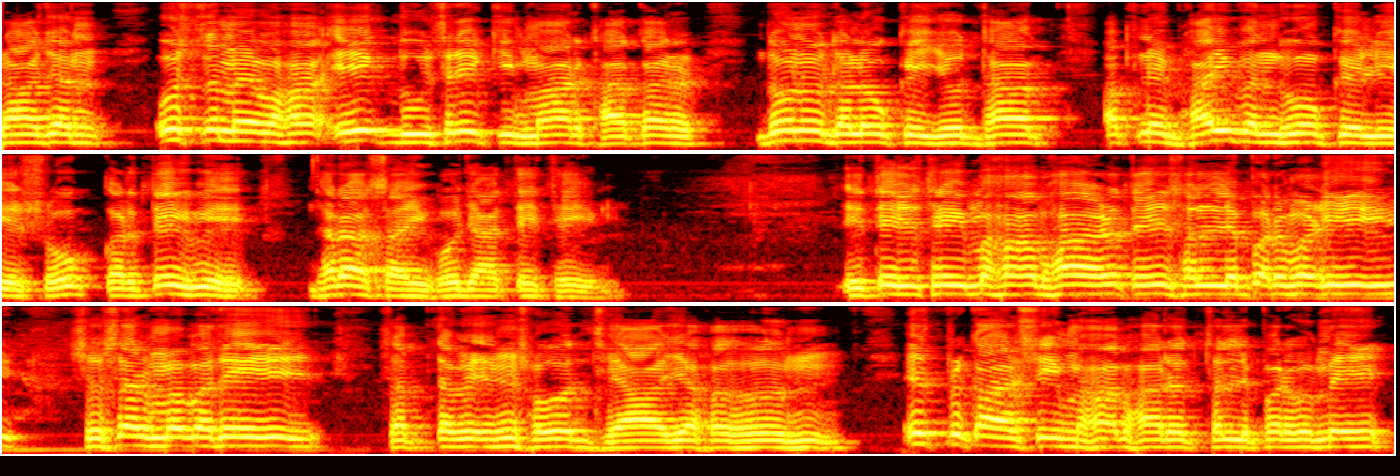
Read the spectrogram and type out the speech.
राजन, उस समय वहाँ एक दूसरे की मार खाकर दोनों दलों के योद्धा अपने भाई बंधुओं के लिए शोक करते हुए धराशायी हो जाते थे। इति श्री महाभारते शल्य परमणि सुशर्म वधे सप्तविंशोध्याय इस प्रकार से महाभारत शल्य पर्व में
